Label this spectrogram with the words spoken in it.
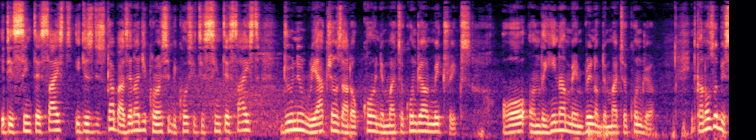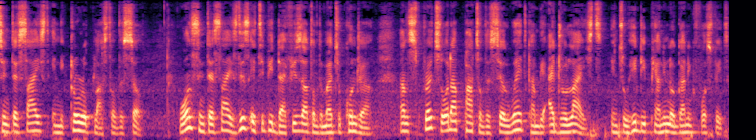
It is synthesized, it is described as energy currency because it is synthesized during reactions that occur in the mitochondrial matrix or on the inner membrane of the mitochondria. It can also be synthesized in the chloroplast of the cell. Once synthesized, this ATP diffuses out of the mitochondria and spreads to other parts of the cell where it can be hydrolyzed into ADP and inorganic phosphate.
